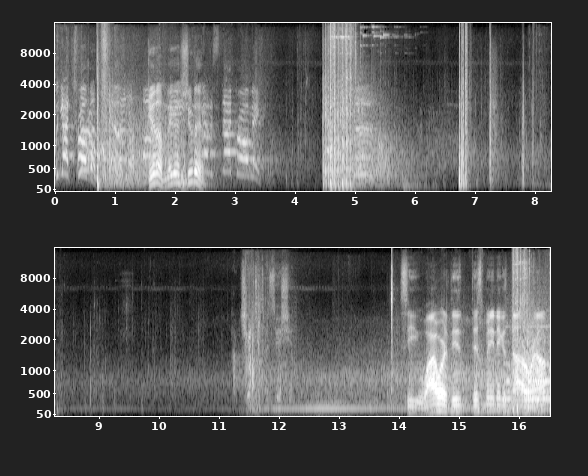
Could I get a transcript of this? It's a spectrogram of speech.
We got trouble! Get him, nigga. Shoot him. Got a sniper on me! I'm changing position. See, why were these, this many niggas not around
